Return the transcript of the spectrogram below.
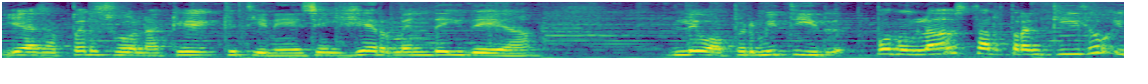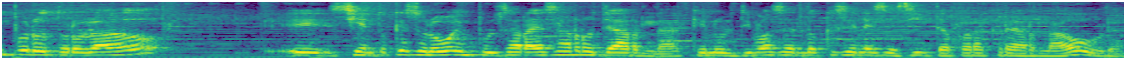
y a esa persona que, que, tiene ese germen de idea le va a permitir, por un lado, estar tranquilo y por otro lado, eh, siento que eso lo va a impulsar a desarrollarla, que en últimas es lo que se necesita para crear la obra.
